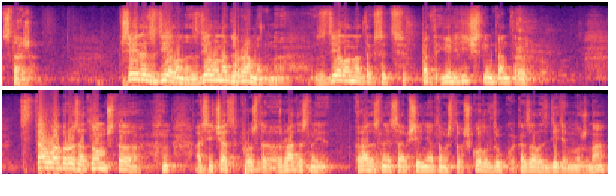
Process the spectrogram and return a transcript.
стажа. Все это сделано, сделано грамотно, сделано, так сказать, под юридическим контролем. Стал вопрос о том, что... А сейчас просто радостный, радостное сообщение о том, что школа вдруг оказалась детям нужна.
